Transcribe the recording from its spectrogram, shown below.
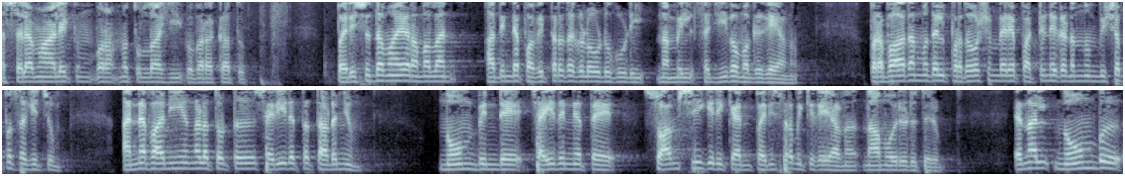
അസ്സലാമു അലൈക്കും വറഹ്മത്തുള്ളാഹി വബറകാത്തു പരിശുദ്ധമായ റമദാൻ അതിന്റെ പവിത്രതകളോടുകൂടി നമ്മിൽ സജീവമാകുകയാണ്. പ്രഭാതം മുതൽ പ്രദോഷം വരെ പട്ടിണി കിടന്നും വിശപ്പ് സഹിച്ചും അന്നപാനീയങ്ങളെ തൊട്ട് ശരീരത്തെ തടഞ്ഞും നോമ്പിന്റെ ചൈതന്യത്തെ സ്വാംശീകരിക്കാൻ പരിശ്രമിക്കുകയാണ് നാം ഓരോരുത്തരും. എന്നാൽ നോമ്പ്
